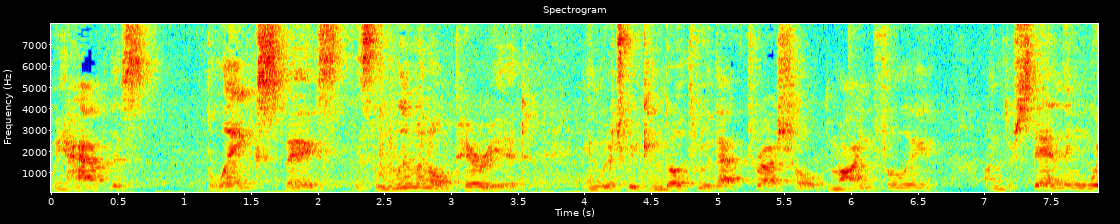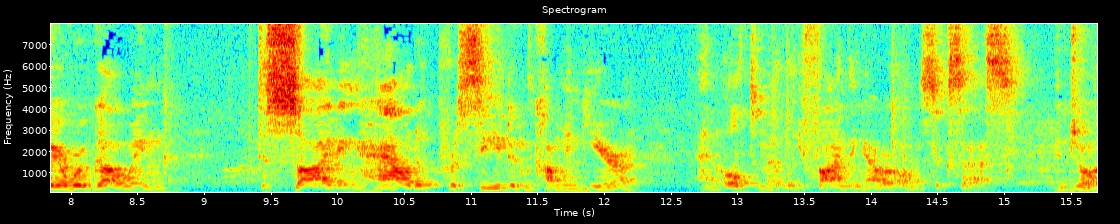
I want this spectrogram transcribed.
we have this blank space, this liminal period in which we can go through that threshold mindfully, understanding where we're going, deciding how to proceed in the coming year, and ultimately finding our own success. Enjoy.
